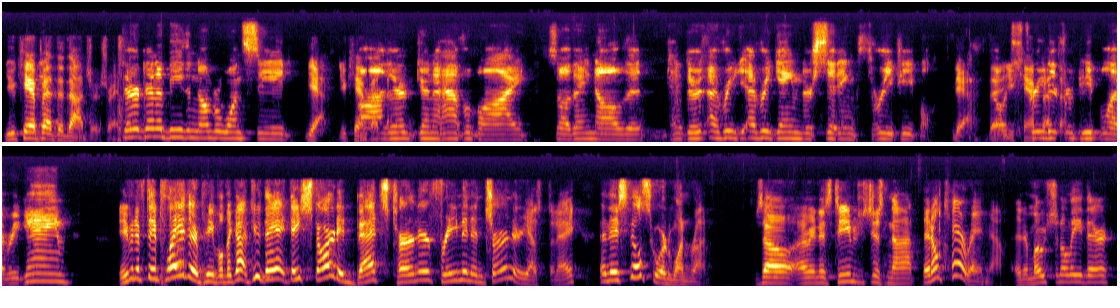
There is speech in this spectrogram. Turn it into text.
You can't bet the Dodgers right. They're going to be the number one seed. Yeah, you can't Uh, they're going to have a bye, so they know that every every game they're sitting three people. Yeah, So you can't three bet them. different people every game. Even if they play their people, they got dude. They they started Betts, Turner, Freeman, and Turner yesterday, and they still scored one run. So I mean, his team's just not. They don't care right now, and emotionally, they're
